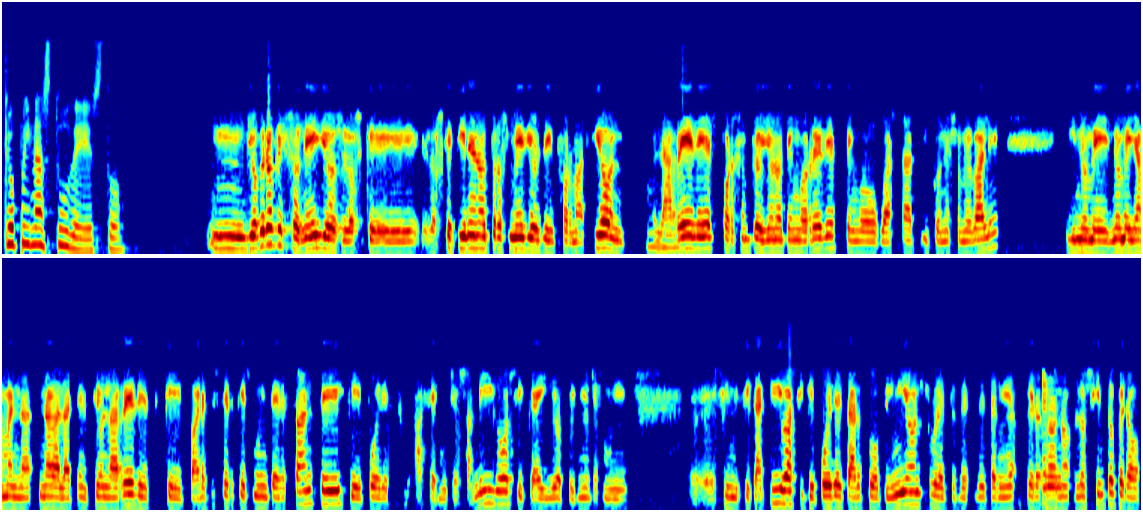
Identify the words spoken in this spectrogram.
¿qué opinas tú de esto? Mm, Yo creo que son ellos los que los que tienen otros medios de información, las redes, por ejemplo, yo no tengo redes, tengo WhatsApp y con eso me vale y no me no me llaman na- nada la atención las redes, que parece ser que es muy interesante, que puedes hacer muchos amigos y que hay opiniones muy eh, significativas y que puedes dar tu opinión sobre te- determinada, pero no, no, lo siento, pero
